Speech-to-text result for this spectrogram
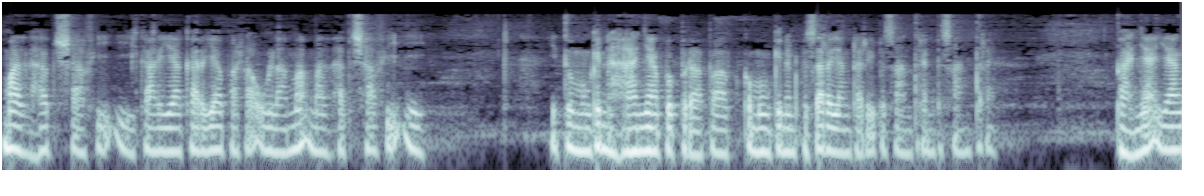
madhab syafi'i, karya-karya para ulama madhab syafi'i. Itu mungkin hanya beberapa kemungkinan besar yang dari pesantren-pesantren. Banyak yang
